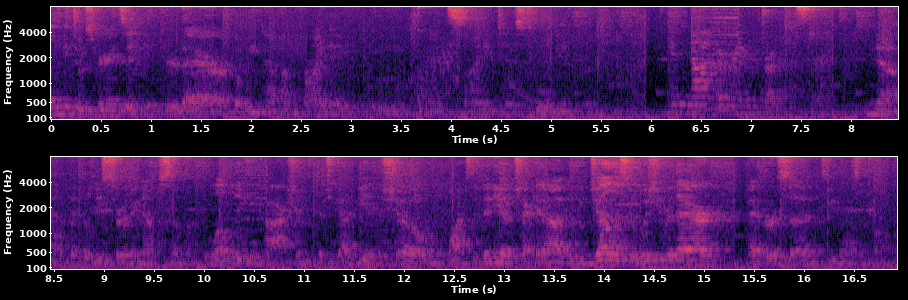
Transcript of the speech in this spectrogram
only get to experience it if you're there. But we have on Friday a mad scientist who will be in the room. and not a random drug tester. No, but he'll be serving up some lovely concoctions. But you got to be at the show, watch the video, check it out. You'll be jealous. You'll wish you were there at IHRSA 2012.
